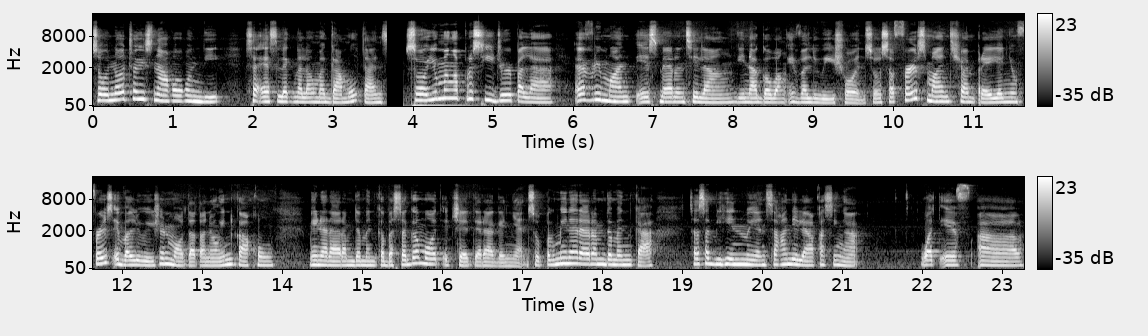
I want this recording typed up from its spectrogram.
So, no choice na ako kundi sa SLEC na lang maggamutan. So, yung mga procedure pala, every month is meron silang ginagawang evaluation. So, sa first month, syempre, yan yung first evaluation mo. Tatanungin ka kung may nararamdaman ka ba sa gamot, etc. Ganyan. So, pag may nararamdaman ka, sasabihin mo yan sa kanila kasi nga, what if, uh,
